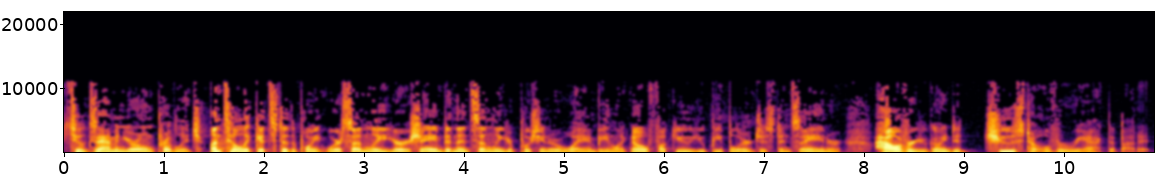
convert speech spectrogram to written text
to examine your own privilege until it gets to the point where suddenly you're ashamed and then suddenly you're pushing it away and being like, no, fuck you, you people are just insane or however you're going to choose to overreact about it.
